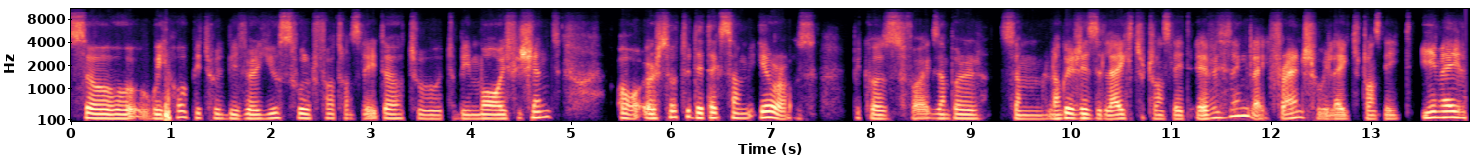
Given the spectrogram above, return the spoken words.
So we hope it will be very useful for translator to, to be more efficient or also to detect some errors. Because, for example, some languages like to translate everything, like French, we like to translate email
